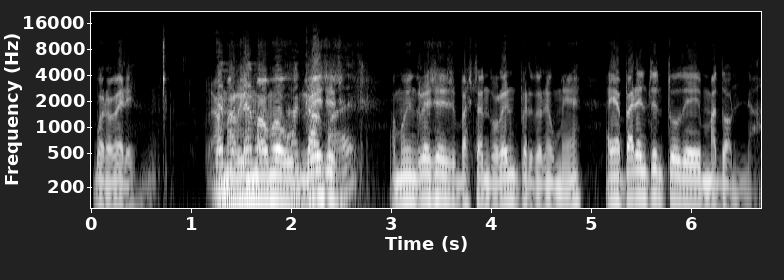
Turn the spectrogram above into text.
Bueno, a veure, amb el, meu anglès, calma, és, el meu anglès és bastant dolent, perdoneu-me, eh? I aparenten de Madonna.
